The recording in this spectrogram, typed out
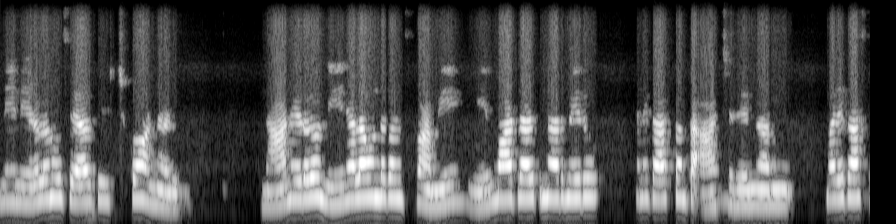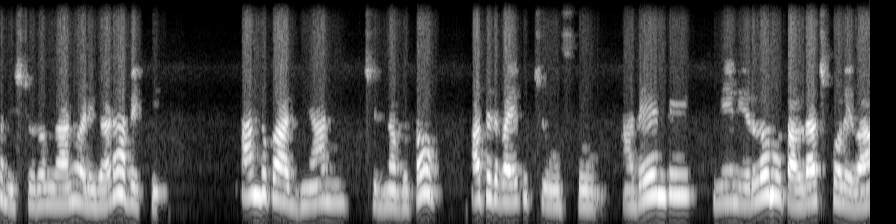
నీ నీడలో నువ్వు సేద తీర్చుకో అన్నాడు. నా నీడలో నేనెలా ఉండగలను స్వామి? ఏం మాట్లాడుతున్నారు మీరు? అని కాస్తంత ఆశ్చర్యంగాను మరి కాస్త నిష్ఠూరంగాను అడిగాడు ఆ వ్యక్తి. అందుకు ఆ జ్ఞాని చిరునవ్వుతో అతడి వైపు చూస్తూ అదేంటి? నేను నీడలో నువ్వు తలదాచుకోలేవా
